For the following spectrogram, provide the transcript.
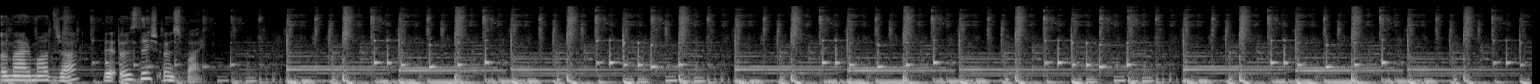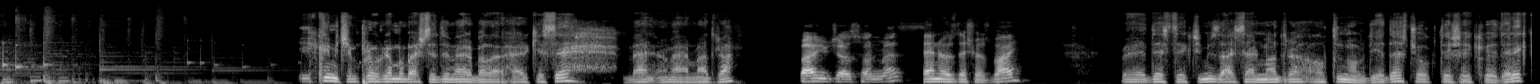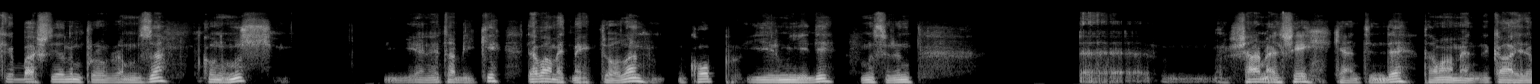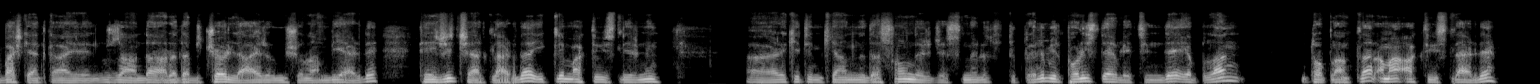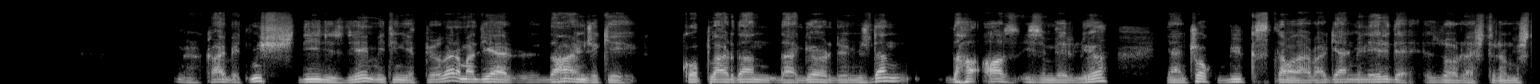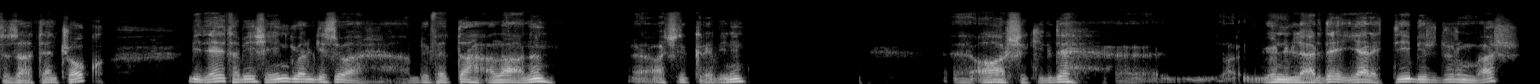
Ömer Madra ve Özdeş Özbay. İklim için programı başladı. Merhabalar herkese. Ben Ömer Madra. Ben Yücel Sönmez. Ben Özdeş Özbay. Ve destekçimiz Aysel Madra Altınordu'ya da çok teşekkür ederek başlayalım programımıza. Konumuz yine tabii ki devam etmekte olan COP27 Mısır'ın e, Şarm el Şeyh kentinde tamamen Kahire, başkent Kahire'nin uzağında arada bir çölle ayrılmış olan bir yerde tecrit şartlarda iklim aktivistlerinin hareket imkanını da son derece sınırlı tuttukları bir polis devletinde yapılan toplantılar ama aktivistler de kaybetmiş değiliz diye miting yapıyorlar ama diğer daha önceki koplardan da gördüğümüzden daha az izin veriliyor. Yani çok büyük kısıtlamalar var. Gelmeleri de zorlaştırılmıştı zaten çok. Bir de tabii şeyin gölgesi var. Abdülfettah Ala'nın e, açlık grevinin e, ağır şekilde e, gönüllerde yer ettiği bir durum var.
